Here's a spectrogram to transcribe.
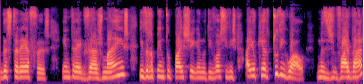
das tarefas entregues às mães e de repente o pai chega no divórcio e diz: Ah, eu quero tudo igual mas vai dar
